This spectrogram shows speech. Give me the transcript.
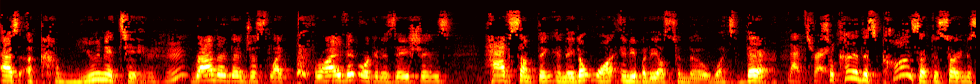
as a community mm-hmm. rather than just like private organizations have something and they don't want anybody else to know what's there. That's right. So kind of this concept is starting to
